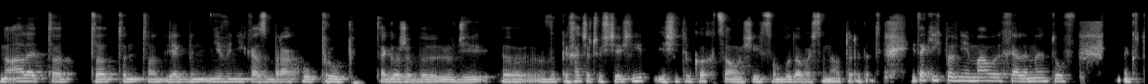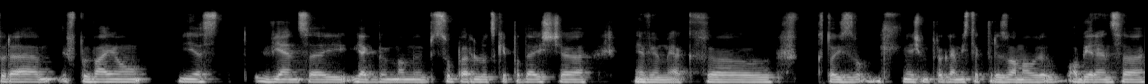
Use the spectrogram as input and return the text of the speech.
No ale to, to, to, to jakby nie wynika z braku prób tego, żeby ludzi e, wypychać, oczywiście jeśli, jeśli tylko chcą, jeśli chcą budować ten autorytet. I takich pewnie małych elementów, które wpływają jest więcej, jakby mamy super ludzkie podejście, nie wiem, jak e, ktoś, mieliśmy programistę, który złamał obie ręce,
